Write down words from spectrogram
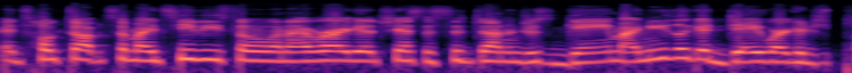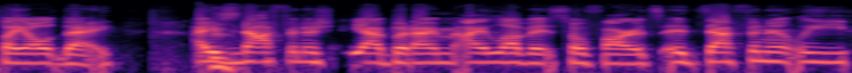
it's hooked up to my TV, so whenever I get a chance to sit down and just game, I need like a day where I can just play all day. I've Is- not finished it yet, but I'm I love it so far. It's it definitely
